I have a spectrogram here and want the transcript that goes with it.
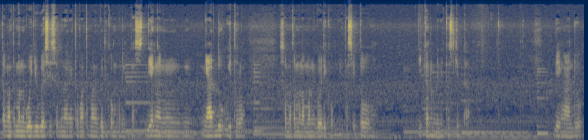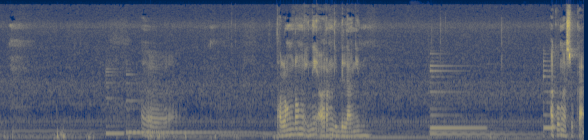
teman-teman gue juga sih sebenarnya teman-teman gue di komunitas. Dia ng ngadu gitu loh sama teman-teman gue di komunitas itu di komunitas kita dia ngadu. Uh, tolong dong ini orang dibilangin. Aku nggak suka.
